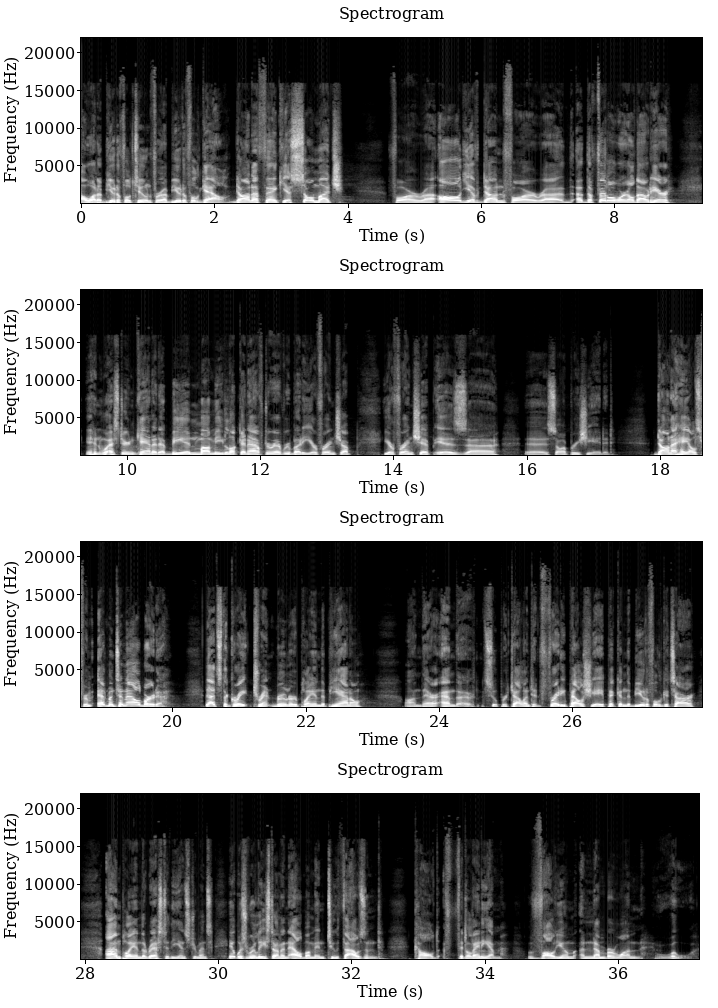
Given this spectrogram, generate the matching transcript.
Oh, what a beautiful tune for a beautiful gal. Donna, thank you so much for uh, all you've done for uh, the fiddle world out here in Western Canada, being mummy, looking after everybody. Your friendship, your friendship is uh, uh, so appreciated. Donna hails from Edmonton, Alberta. That's the great Trent Bruner playing the piano on there, and the super talented Freddie Pelchier picking the beautiful guitar. I'm playing the rest of the instruments. It was released on an album in 2000 called Fiddlenium, Volume Number One. Whoa.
